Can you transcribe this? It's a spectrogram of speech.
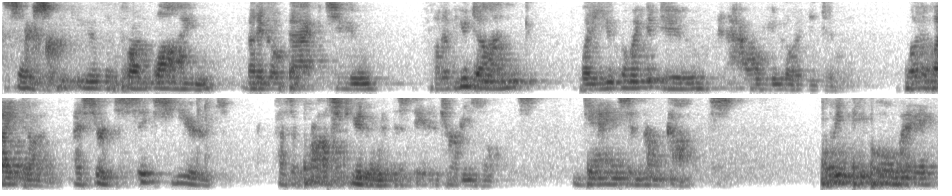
So, speaking of the front line, I'm going to go back to what have you done? What are you going to do? And how are you going to do it? What have I done? I served six years as a prosecutor with the state attorney's office, gangs and narcotics, putting people away,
